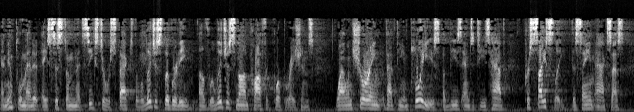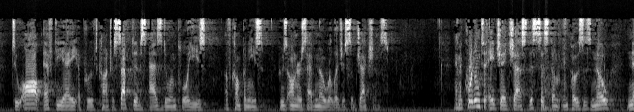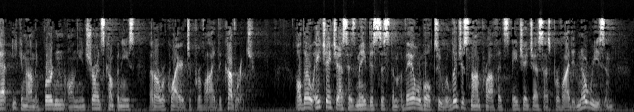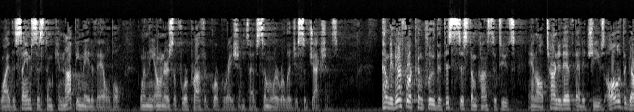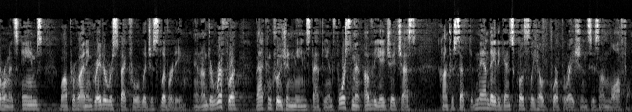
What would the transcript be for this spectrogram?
and implemented a system that seeks to respect the religious liberty of religious nonprofit corporations while ensuring that the employees of these entities have precisely the same access to all FDA approved contraceptives as do employees of companies whose owners have no religious objections. And according to HHS, this system imposes no net economic burden on the insurance companies that are required to provide the coverage. Although HHS has made this system available to religious nonprofits, HHS has provided no reason why the same system cannot be made available when the owners of for-profit corporations have similar religious objections. And we therefore conclude that this system constitutes an alternative that achieves all of the government's aims while providing greater respect for religious liberty. And under RFRA, that conclusion means that the enforcement of the HHS contraceptive mandate against closely held corporations is unlawful.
